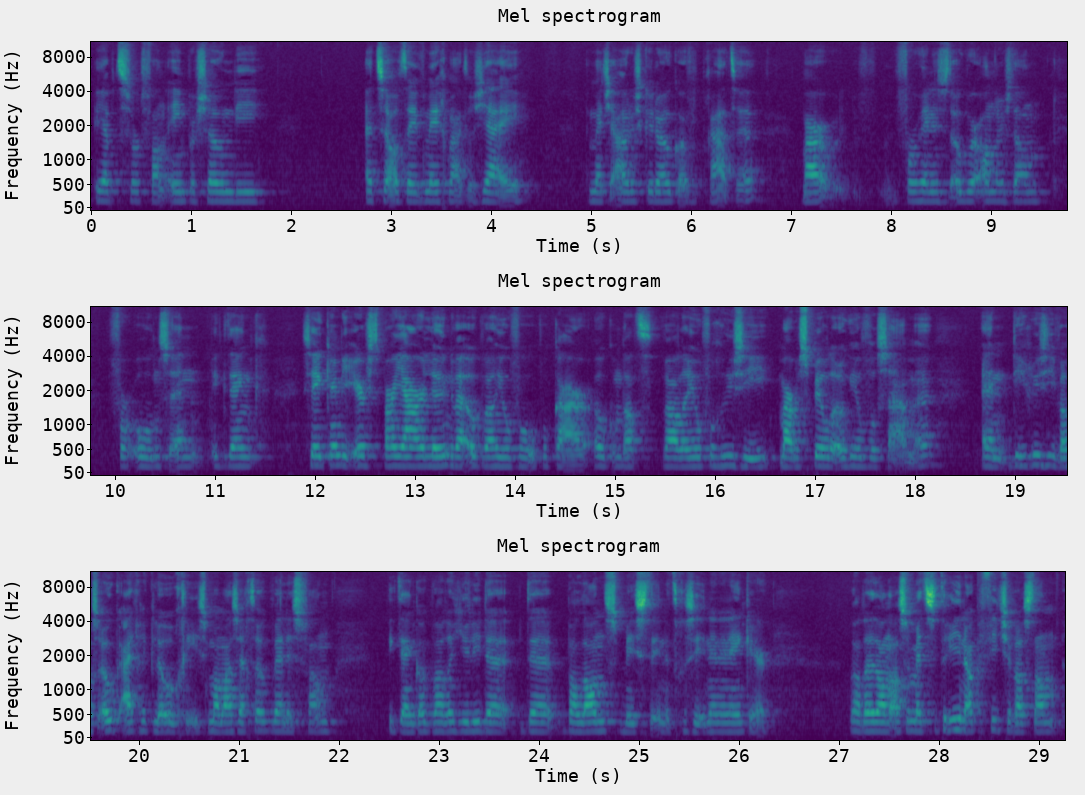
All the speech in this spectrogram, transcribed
Je hebt een soort van één persoon die hetzelfde heeft meegemaakt als jij. En met je ouders kun je er ook over praten. Maar voor hen is het ook weer anders dan voor ons. En ik denk, zeker in die eerste paar jaar leunden wij ook wel heel veel op elkaar. Ook omdat we hadden heel veel ruzie, maar we speelden ook heel veel samen. En die ruzie was ook eigenlijk logisch. Mama zegt ook wel eens van... Ik denk ook wel dat jullie de, de balans misten in het gezin. En in één keer... We hadden dan, als er met z'n drie een akkefietje was, dan,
